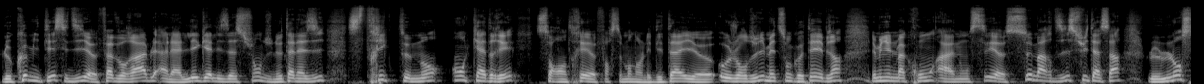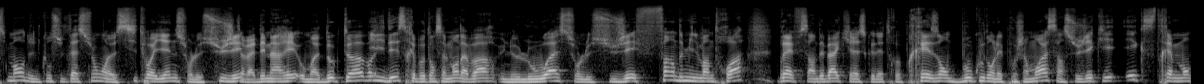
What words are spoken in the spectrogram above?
le comité s'est dit euh, favorable à la légalisation d'une euthanasie strictement encadrée, sans rentrer euh, forcément dans les détails aujourd'hui. Mais de son côté, eh bien, Emmanuel Macron a annoncé euh, ce mardi, suite à ça, le lancement d'une consultation euh, citoyenne sur le sujet. Ça va démarrer au mois d'octobre. L'idée serait potentiellement d'avoir une loi sur le sujet fin 2023. Bref, c'est un débat qui risque d'être présent beaucoup dans les prochains mois. C'est un sujet qui est extrêmement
